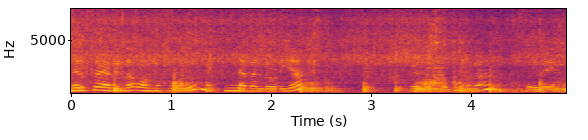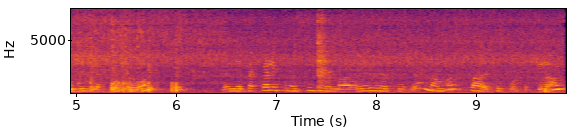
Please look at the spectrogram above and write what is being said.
பெருசாக இருந்தால் ஒன்று போதும். நான் சின்ன ரெண்டு போட்டுருக்கேன் ஸோ இதையும் வந்து இதில் போட்டுருவோம். ரெண்டு தக்காளி பழம் சீக்கிரமாக வேகிறதுக்கு நம்ம சால்ட்டு போட்டுக்கலாம்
